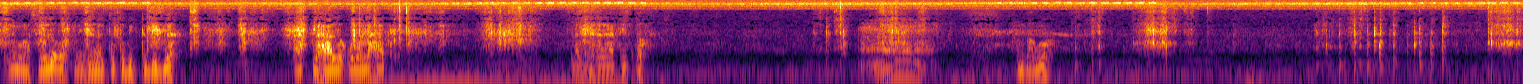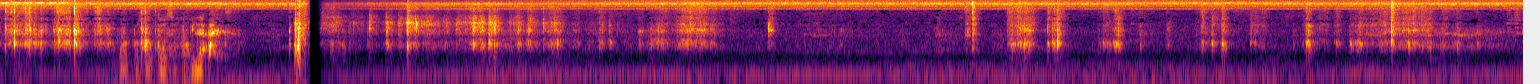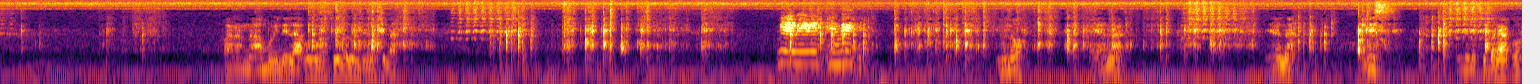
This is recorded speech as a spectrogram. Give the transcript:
Ayan mga sulo oh, medyo nagtutubig-tubig na. At nahalo ko na lahat. Lagyan na natin to. Ang bango. Tapos ito sa kabila. Parang naamoy nila ako mga silo. Nandiyan na sila. Yun o. Ayan na. Ayan na. Alis. Ayan na si Barako.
